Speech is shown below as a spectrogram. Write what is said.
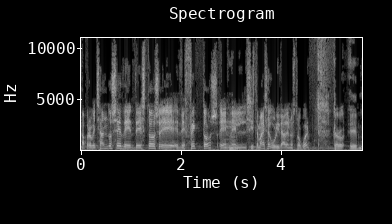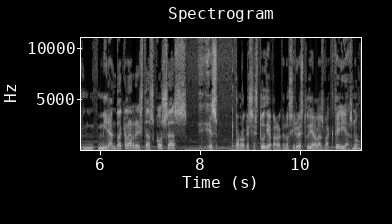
aprovechándose de, estos eh, defectos en el sistema de seguridad de nuestro cuerpo. Claro, eh, mirando aclarar estas cosas, es por lo que se estudia, para lo que nos sirve estudiar a las bacterias, ¿no?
